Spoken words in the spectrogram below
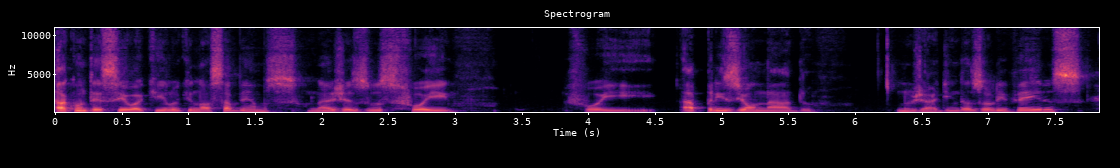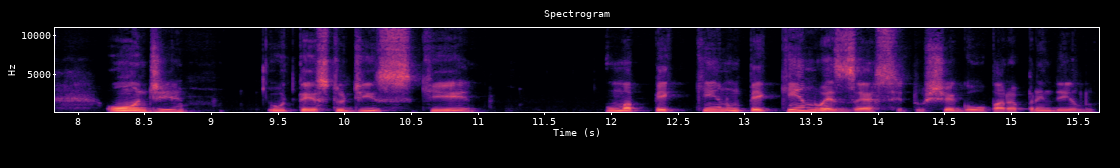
aconteceu aquilo que nós sabemos, né? Jesus foi, foi aprisionado no Jardim das Oliveiras, onde o texto diz que uma um pequeno exército chegou para prendê-lo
